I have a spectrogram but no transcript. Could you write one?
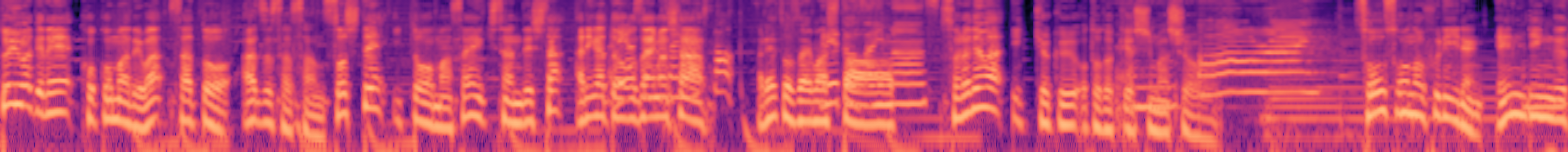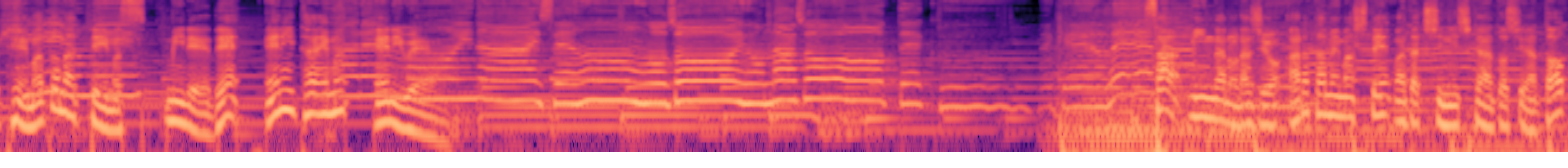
というわけでここまでは佐藤あずささんそして伊藤正幸さんでした。ありがとうございました。ありがとうございましありがとうごたざいます。それでは一曲お届けしましょう。早々のフリーレンエンディングテーマとなっています。ミレーで Anytime Anywhere さあみんなのラジオ改めまして私西川俊也と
